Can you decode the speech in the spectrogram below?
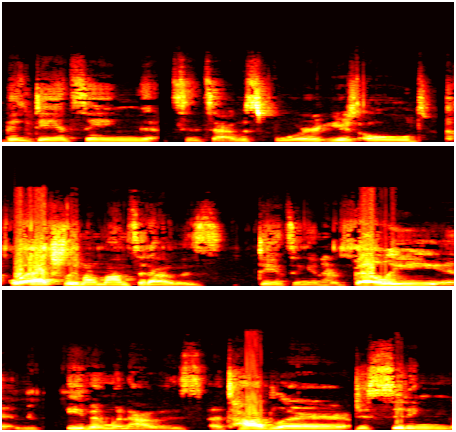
been dancing since I was four years old. Well, actually, my mom said I was dancing in her belly. And even when I was a toddler, just sitting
